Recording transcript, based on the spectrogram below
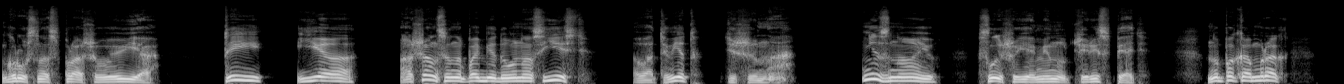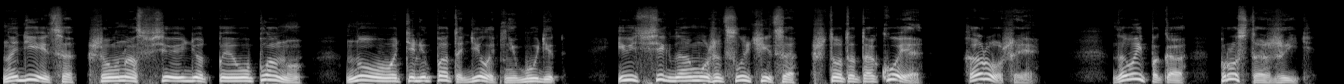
Грустно спрашиваю я. Ты, я. А шансы на победу у нас есть? В ответ тишина. Не знаю. Слышу я минут через пять. Но пока мрак надеется, что у нас все идет по его плану, нового телепата делать не будет. И ведь всегда может случиться что-то такое хорошее. Давай пока просто жить.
